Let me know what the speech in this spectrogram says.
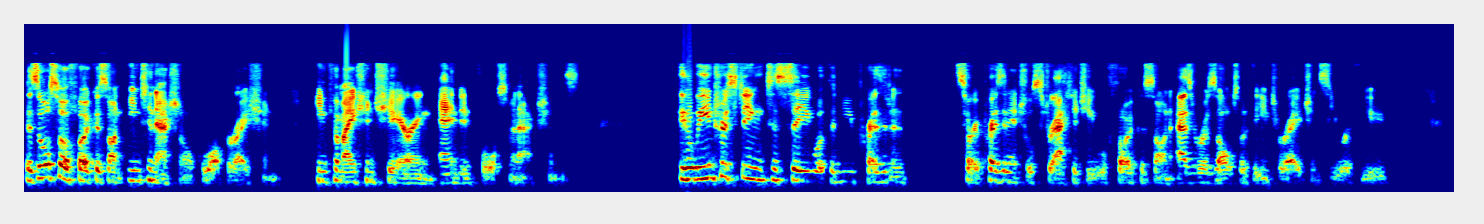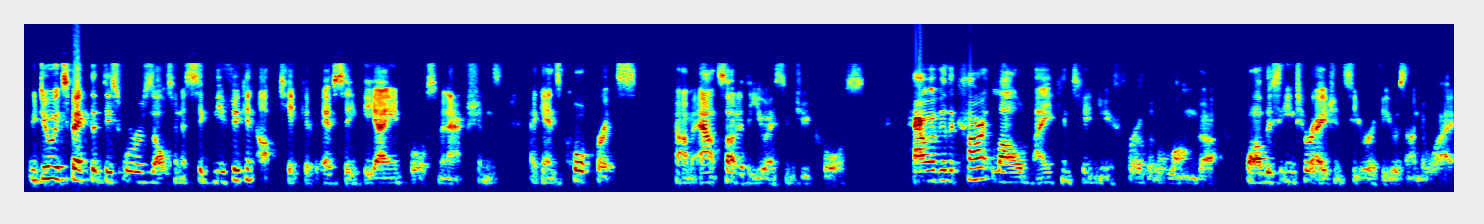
There's also a focus on international cooperation, information sharing, and enforcement actions. It'll be interesting to see what the new president sorry, presidential strategy will focus on as a result of the interagency review. We do expect that this will result in a significant uptick of FCPA enforcement actions against corporates um, outside of the US in due course. However, the current lull may continue for a little longer while this interagency review is underway.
